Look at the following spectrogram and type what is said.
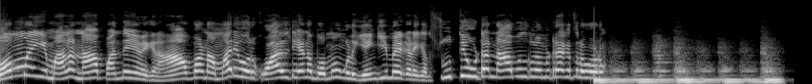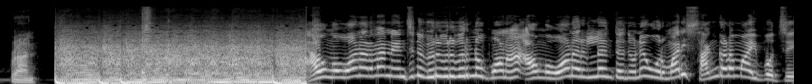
பொம்மைக்கு மேலே நான் பந்தயம் வைக்கிறேன். அவன மாதிரி ஒரு குவாலிட்டியான பொம்மை உங்களுக்கு எங்கேயுமே கிடைக்காது. சுற்றி விட்டா நாற்பது கிலோமீட்டர் வேகத்துல ஓடும். அவங்க ஓனர் தான் நினைச்சிட்டு விறுவிறுவிறுன்னு போனா அவங்க ஓனர் இல்லைன்னு தெரிஞ்ச உடனே ஒரு மாதிரி போச்சு.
